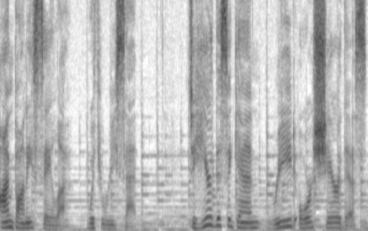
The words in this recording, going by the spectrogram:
I'm Bonnie Sala with Reset. To hear this again, read or share this,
